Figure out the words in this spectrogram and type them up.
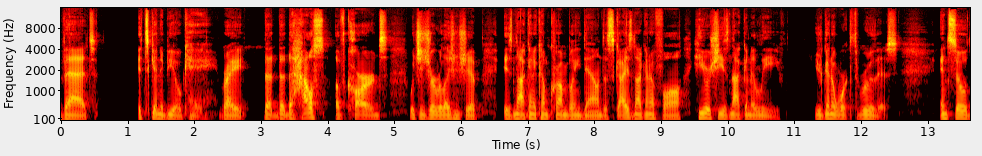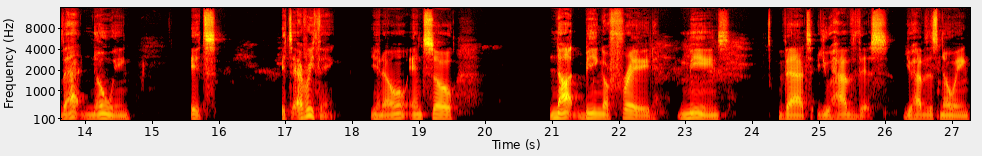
that it's going to be okay, right? The, the, the house of cards, which is your relationship, is not going to come crumbling down. The sky is not going to fall. He or she is not going to leave. You're going to work through this. And so that knowing it's it's everything, you know? And so not being afraid means that you have this. You have this knowing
